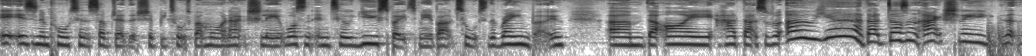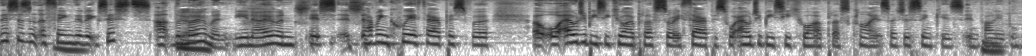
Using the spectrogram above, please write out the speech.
it is an important subject that should be talked about more. And actually, it wasn't until you spoke to me about Talk to the Rainbow um, that I had that sort of, oh yeah, that doesn't actually, that this isn't a thing that exists at the Yeah. moment, you know. And it's, it's having queer therapists for, uh, or LGBTQI plus, sorry, therapists for LGBTQI plus clients. I just think is invaluable.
